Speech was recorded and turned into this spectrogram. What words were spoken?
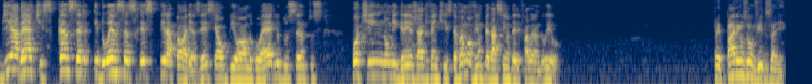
diabetes, câncer e doenças respiratórias. Esse é o biólogo Hélio dos Santos Potim, numa igreja adventista. Vamos ouvir um pedacinho dele falando, Will? Preparem os ouvidos aí.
